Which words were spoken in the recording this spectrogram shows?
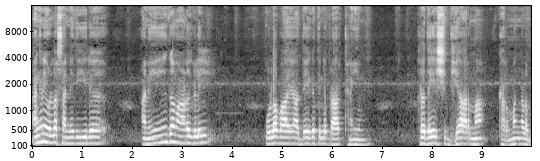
അങ്ങനെയുള്ള സന്നിധിയിൽ അനേക നാളുകളിൽ ഉളവായ അദ്ദേഹത്തിന്റെ പ്രാർത്ഥനയും ഹൃദയശുദ്ധിയാർന്ന കർമ്മങ്ങളും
